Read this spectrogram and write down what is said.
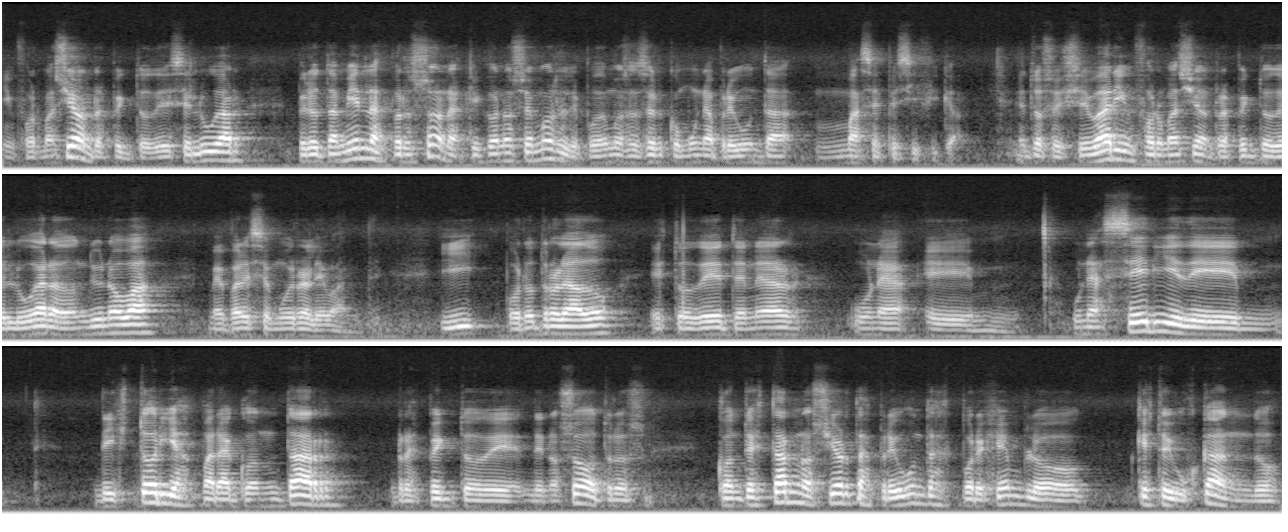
información respecto de ese lugar, pero también las personas que conocemos le podemos hacer como una pregunta más específica. Entonces, llevar información respecto del lugar a donde uno va me parece muy relevante. Y por otro lado, esto de tener una, eh, una serie de de historias para contar respecto de, nosotros, contestarnos ciertas preguntas, por ejemplo, ¿qué estoy buscando?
